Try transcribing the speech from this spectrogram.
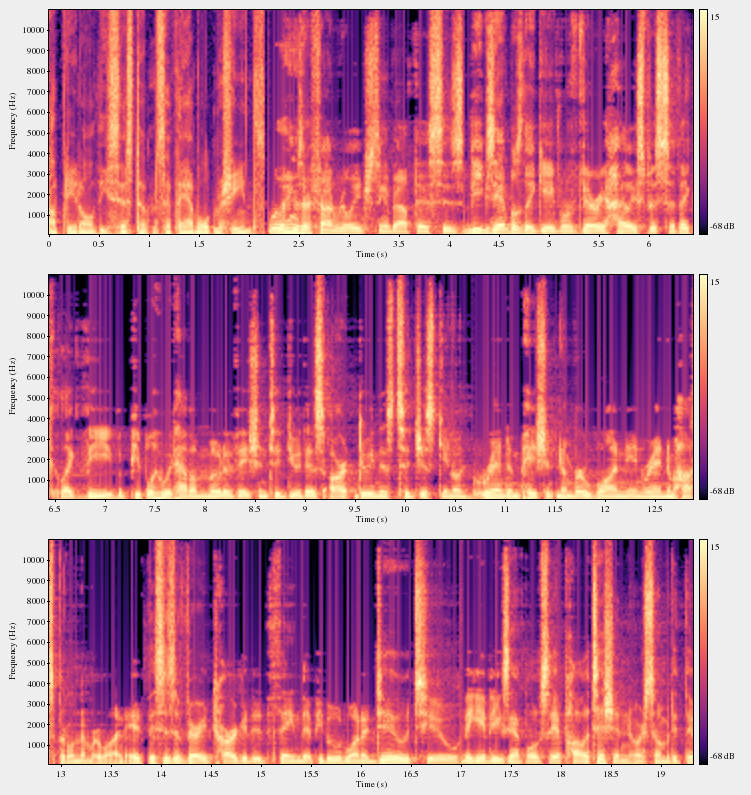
update all these systems if they have old machines. One of the things I found really interesting about this is the examples they gave were very highly specific. Like the, the people who would have a motivation to do this aren't doing this to just, you know, random patient number one in random hospital number one. It, this is a very targeted thing that people would want to do to, they gave the example of, say, a politician or somebody that they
